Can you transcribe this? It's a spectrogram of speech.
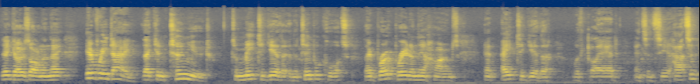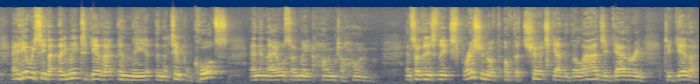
That goes on, and they every day they continued to meet together in the temple courts. They broke bread in their homes and ate together with glad and sincere hearts. And, and here we see that they meet together in the, in the temple courts and then they also meet home to home. And so there's the expression of, of the church gathered, the larger gathering together.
